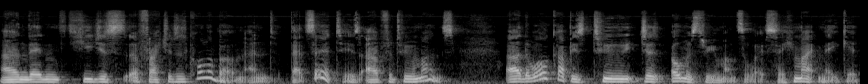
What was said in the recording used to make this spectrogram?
and then he just uh, fractured his collarbone, and that's it. He's out for two months. Uh, the World Cup is two, just almost three months away, so he might make it,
